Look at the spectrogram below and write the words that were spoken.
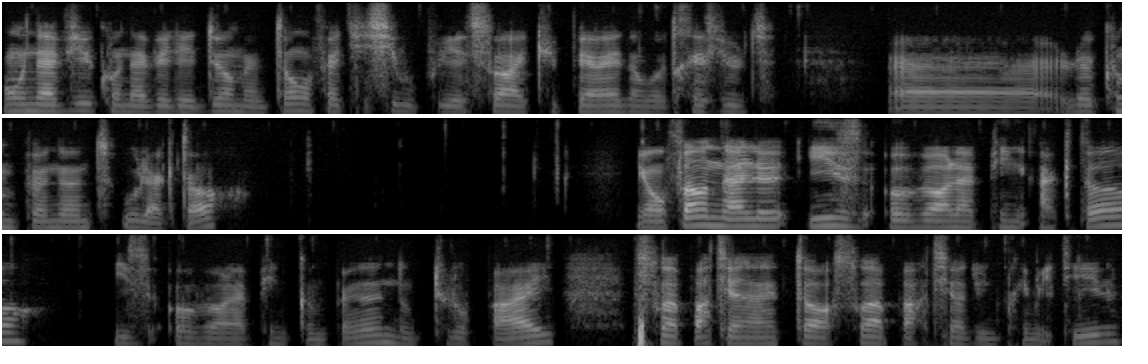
on a vu qu'on avait les deux en même temps. En fait ici vous pouviez soit récupérer dans votre résultat euh, le component ou l'actor. Et enfin on a le is overlapping actor, component, donc toujours pareil, soit à partir d'un actor, soit à partir d'une primitive.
